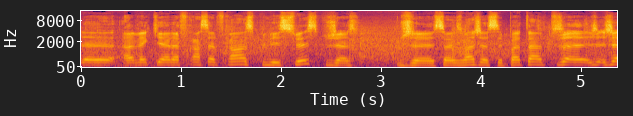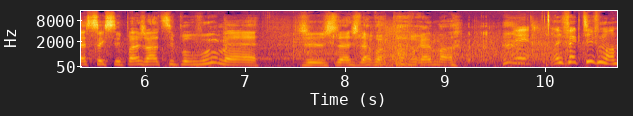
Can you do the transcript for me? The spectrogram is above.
le- avec euh, le français de France puis les Suisses. Puis je, je- sérieusement, je sais pas tant. Je, je- je sais que c'est pas gentil pour vous, mais je, je, la, je la vois pas vraiment. Et, Effectivement.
